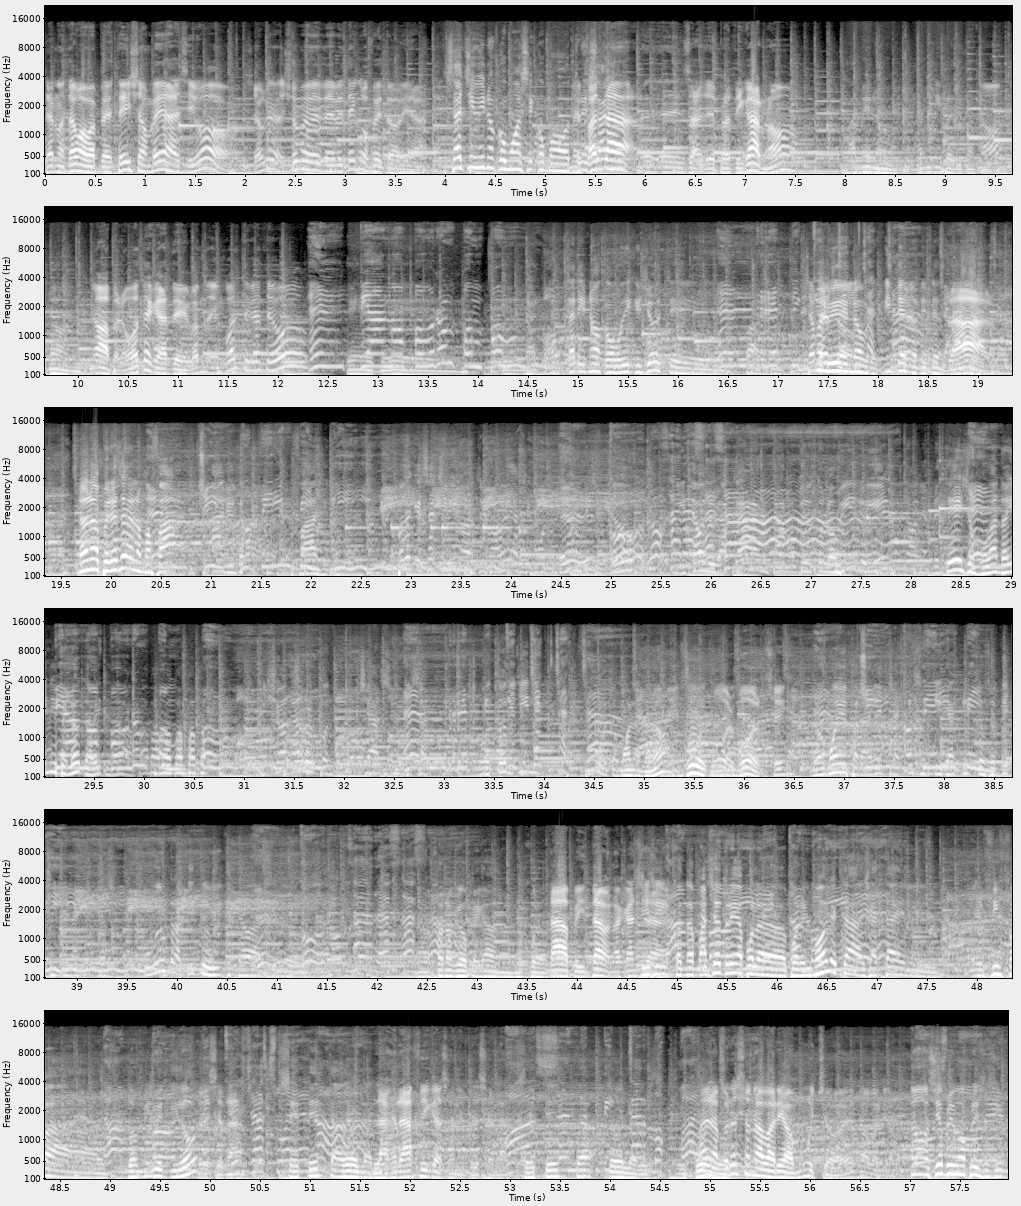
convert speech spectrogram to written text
ya no estamos para PlayStation, vea, decís vos. Yo, creo, yo me, me tengo fe todavía. Sachi vino como hace como Me tres falta años. eh, eh, practicar, ¿no? A mí no, a mí ni practicar. ¿No? No, no. No, pero vos te quedaste. ¿cuánto- ¿En cuál te quedaste vos? Eh, eh, Atari no, como dije yo, este. pa, Ya me olvidé el nombre. Nintendo, Nintendo. Claro. No, no, pero eso era lo más fácil. Ah, Nintendo. Fácil. Lo que pasa es que Sachi vino de primavera hace como tres años, se quedó, y estaba el huracán, rompiendo todos los vidrios y él estaba en el PlayStation jugando ahí ni pelota, ¿viste? Estaba pa, pa, pa, pa, pa. Y yo agarro el controllazo, o sea, el botón tiene. Fútbol estamos hablando, ¿no? Fútbol, Fútbol. fútbol, sí. Lo mueve para la derecha, aquí se tira, aquí cosa, qué chile, qué cosa. Jugué un ratito y vi que estaba haciendo. A lo mejor no quedó pegado, no, no juego. Estaba pintado en la cancha. Sí, sí, cuando pasé otro día por, la- por el mall está, ya está el, el FIFA 2022. Impresionante. 70 dólares. Las gráficas son impresionantes. 70 dólares. el Bueno, juego. pero eso no ha variado mucho, ¿eh? No ha variado. No, siempre mismo precio, sí.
